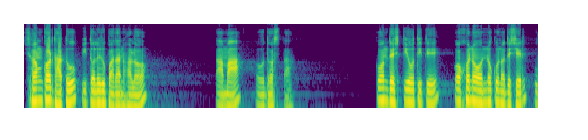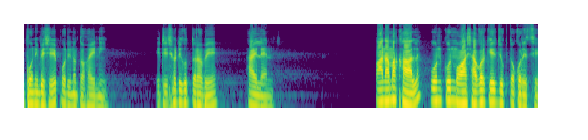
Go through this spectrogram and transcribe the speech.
শঙ্কর ধাতু পিতলের উপাদান হল তামা ও দস্তা। কোন দেশটি অতীতে কখনো অন্য কোনো দেশের উপনিবেশে পরিণত হয়নি? এটির সঠিক উত্তর হবে থাইল্যান্ড। পানামা খাল কোন কোন মহাসাগরকে যুক্ত করেছে?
